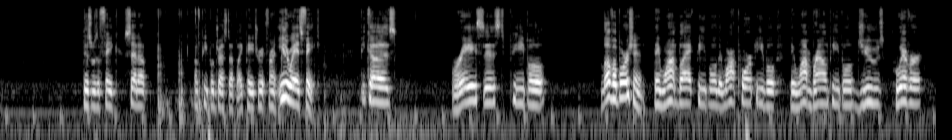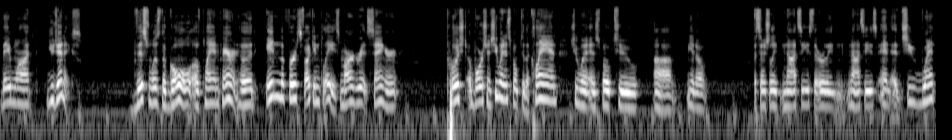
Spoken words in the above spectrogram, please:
this was a fake setup of people dressed up like Patriot Front. Either way, it's fake. Because racist people love abortion. They want black people, they want poor people, they want brown people, Jews, whoever. They want eugenics. This was the goal of Planned Parenthood in the first fucking place. Margaret Sanger pushed abortion. She went and spoke to the Klan. She went and spoke to, um, you know, essentially Nazis, the early Nazis, and uh, she went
